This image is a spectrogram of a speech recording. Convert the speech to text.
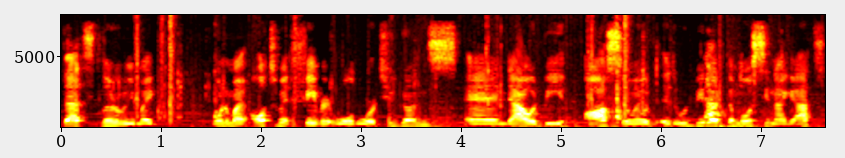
that's literally my one of my ultimate favorite World War II guns, and that would be awesome. It would, it would be like the Mosin Nagant,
